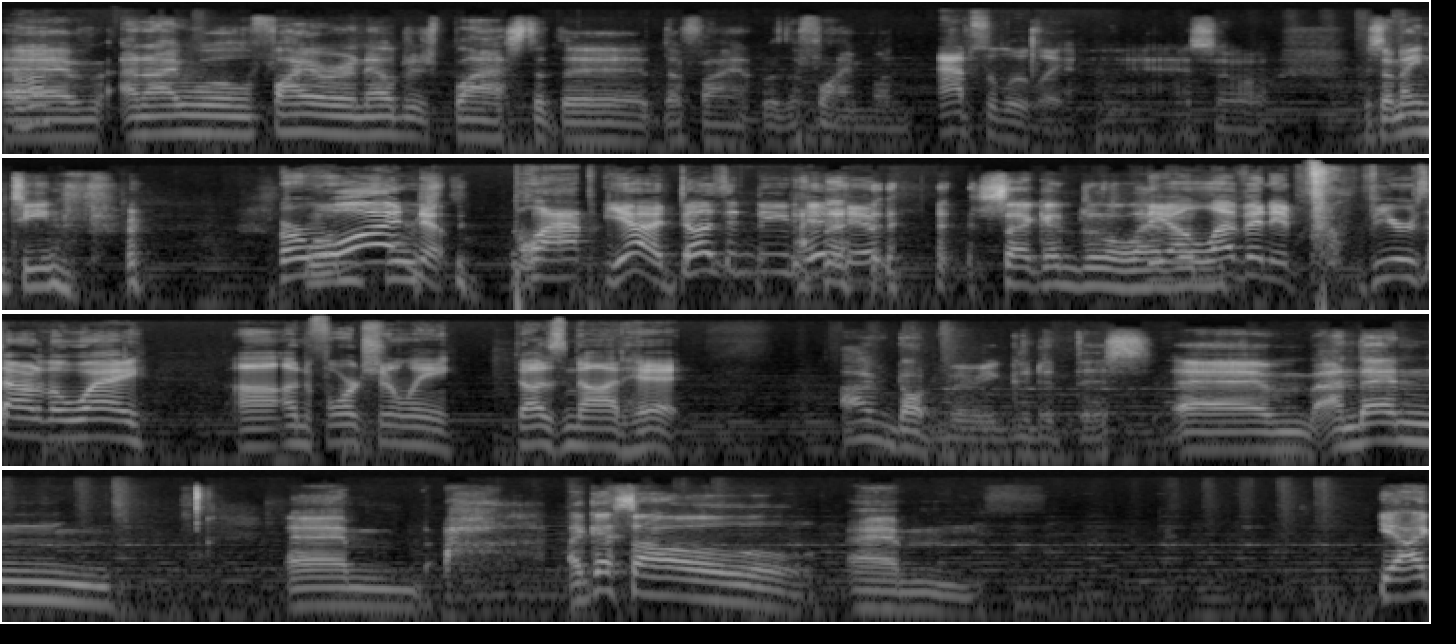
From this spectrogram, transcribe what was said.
Uh-huh. um, and I will fire an eldritch blast at the the fire with the flying one. Absolutely. Uh, so it's a 19 for For One one, blap. Yeah, it does indeed hit him. second to 11. the 11, it veers out of the way. Uh, unfortunately, does not hit. I'm not very good at this. Um, and then, um, I guess I'll, um, yeah, I,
